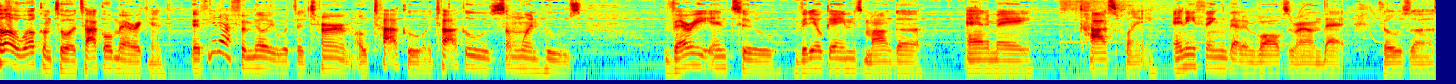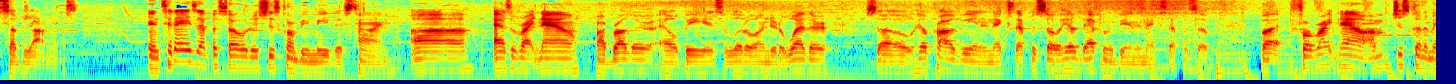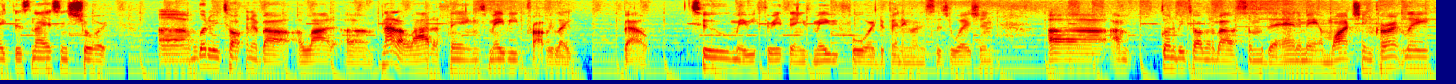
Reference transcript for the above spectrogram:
Hello, welcome to Otaku American. If you're not familiar with the term otaku, otaku is someone who's very into video games, manga, anime, cosplaying, anything that involves around that those uh, subgenres. In today's episode, it's just to be me this time. Uh, as of right now, my brother LB is a little under the weather, so he'll probably be in the next episode. He'll definitely be in the next episode. But for right now, I'm just to make this nice and short. Uh, I'm to be talking about a lot, um, not a lot of things, maybe probably like about two, maybe three things, maybe four, depending on the situation. Uh, I'm to be talking about some of the anime I'm watching currently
